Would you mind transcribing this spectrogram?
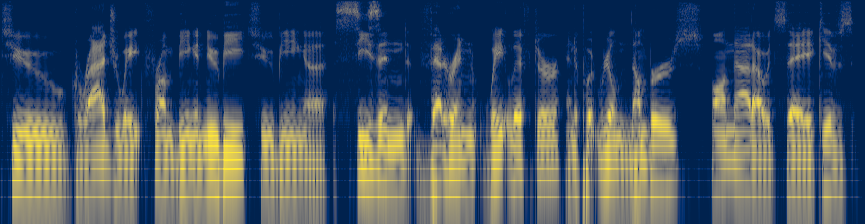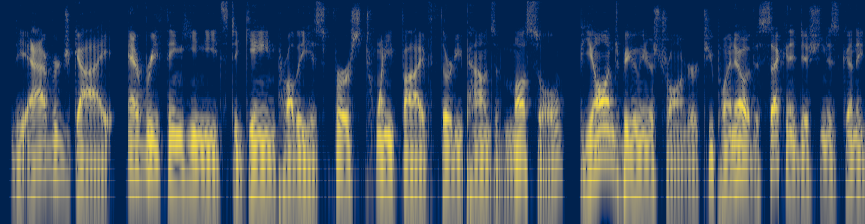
to graduate from being a newbie to being a seasoned veteran weightlifter and to put real numbers on that, I would say it gives the average guy everything he needs to gain probably his first 25, 30 pounds of muscle Beyond Bigger, Leaner, Stronger 2.0, the second edition is going to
